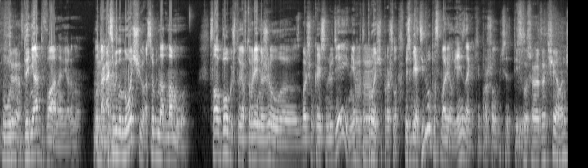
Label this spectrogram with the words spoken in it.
Вот дня два, наверное. Вот так, особенно ночью, особенно одному. Слава богу, что я в то время жил э, с большим количеством людей, и мне как-то проще прошло. То есть, я один его посмотрел, я не знаю, как я прошел вообще этот период. Слушай, ну это челлендж.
